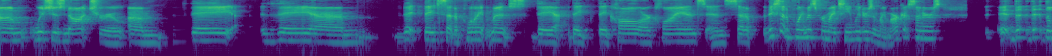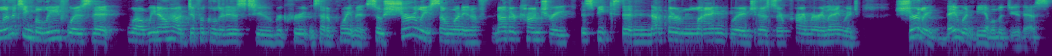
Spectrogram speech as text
um, which is not true. Um, they they um, they, they set appointments. They they they call our clients and set up they set appointments for my team leaders and my market centers the, the, limiting belief was that well we know how difficult it is to recruit and set appointments. So surely someone in another country that speaks another language as their primary language surely they wouldn't be able to do this.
